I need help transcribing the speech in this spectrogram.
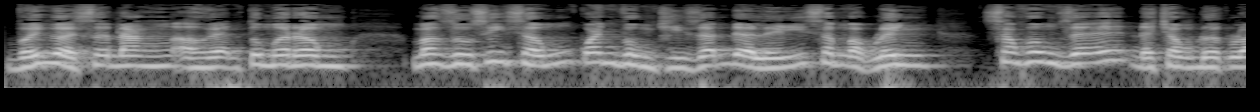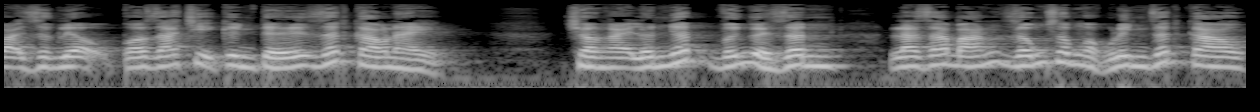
Với người Sơ Đăng ở huyện Tumorong, mặc dù sinh sống quanh vùng chỉ dẫn địa lý sâm ngọc linh, song không dễ để trồng được loại dược liệu có giá trị kinh tế rất cao này. Trở ngại lớn nhất với người dân là giá bán giống sâm ngọc linh rất cao,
